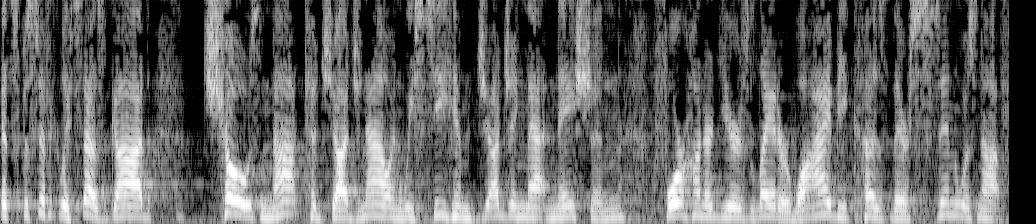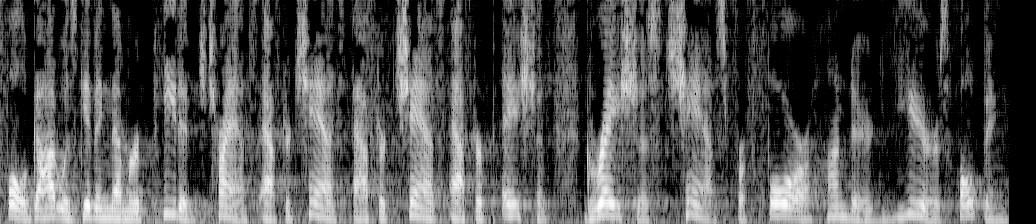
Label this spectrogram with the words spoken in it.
it specifically says God chose not to judge now, and we see him judging that nation 400 years later. Why? Because their sin was not full. God was giving them repeated chance after chance after chance after patient, gracious chance for 400 years, hoping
